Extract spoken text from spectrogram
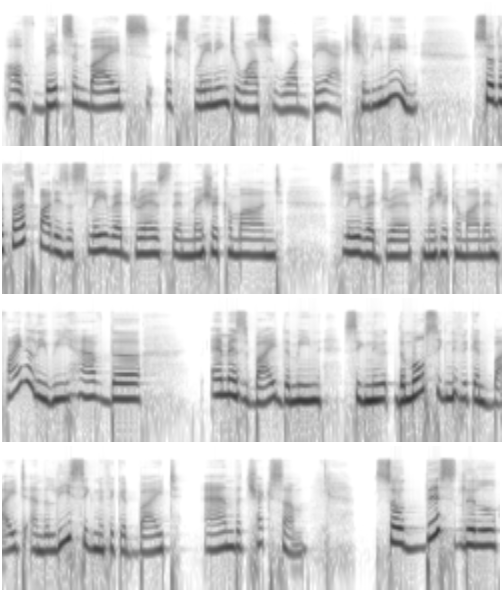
of bits and bytes explaining to us what they actually mean. So the first part is a slave address, then measure command, slave address, measure command, and finally we have the MS byte, the mean the most significant byte and the least significant byte, and the checksum. So this little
